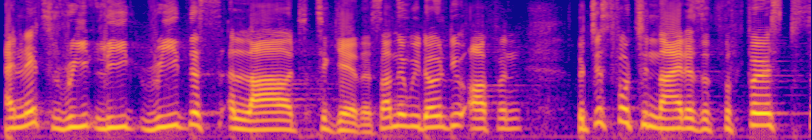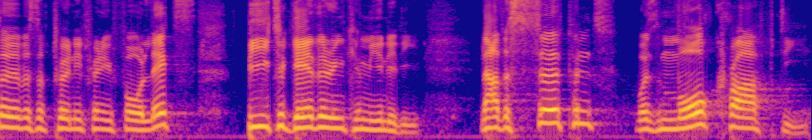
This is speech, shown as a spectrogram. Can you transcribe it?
and let's read, read, read this aloud together. Something we don't do often, but just for tonight, as it's the first service of 2024, let's be together in community. Now, the serpent was more crafty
